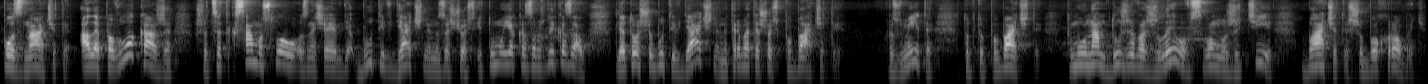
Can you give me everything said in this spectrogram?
позначити. Але Павло каже, що це так само слово означає бути вдячними за щось. І тому я завжди казав, для того, щоб бути вдячними, треба те щось побачити. Розумієте? Тобто побачити. Тому нам дуже важливо в своєму житті бачити, що Бог робить.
